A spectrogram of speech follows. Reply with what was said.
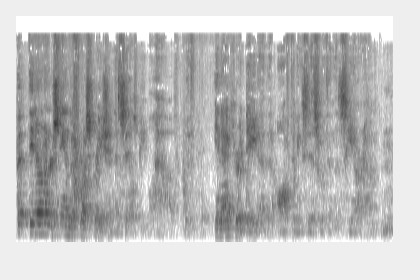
but they don't understand the frustration that salespeople have with inaccurate data that often exists within the CRM. Mm-hmm.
